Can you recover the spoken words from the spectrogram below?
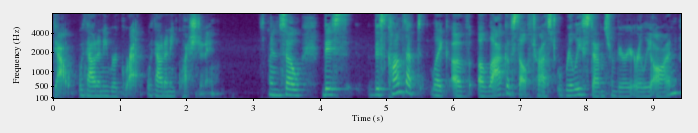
doubt, without any regret, without any questioning. And so this this concept like of a lack of self-trust really stems from very early on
